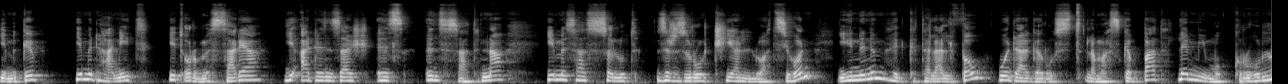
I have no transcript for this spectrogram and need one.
የምግብ፣ የመድኃኒት፣ የጦር መሳሪያ፣ የአደንዛዥ እጽ፣ እንስሳትና የመሳሰሉት ዝርዝሮች ያሏት ሲሆን ይህንንም ሕግ ተላልፈው ወደ አገር ውስጥ ለማስገባት ለሚሞክሩ ሁሉ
